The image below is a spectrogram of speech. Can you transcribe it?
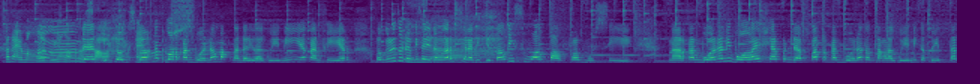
Karena emang lagunya nggak Hmm, pernah dan salah. ih bagus enak banget terus. rekan buana makna dari lagu ini ya kan Fir lagu ini tuh udah bisa Iya. didengar secara digital di semua platform musik nah rekan buana nih boleh share pendapat rekan buana tentang lagu ini ke twitter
